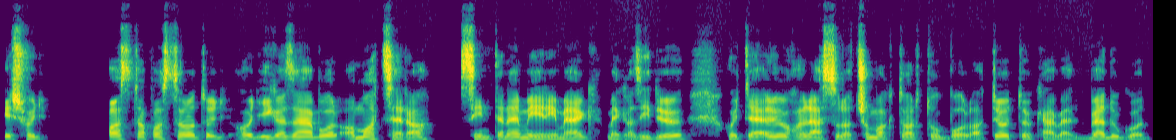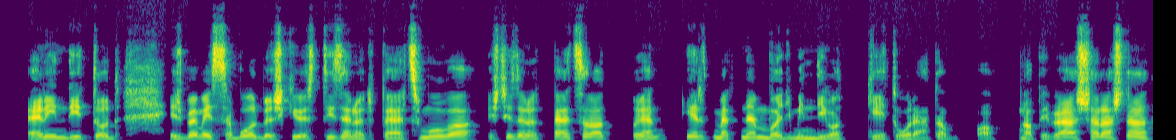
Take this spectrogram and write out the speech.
És hogy azt tapasztalod, hogy, hogy igazából a macera szinte nem éri meg, meg az idő, hogy te előhalászol a csomagtartóból a töltőkábelt, bedugod, elindítod, és bemész a boltba, és kijössz 15 perc múlva, és 15 perc alatt olyan ért, mert nem vagy mindig ott két órát a, a napi vásárlásnál,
